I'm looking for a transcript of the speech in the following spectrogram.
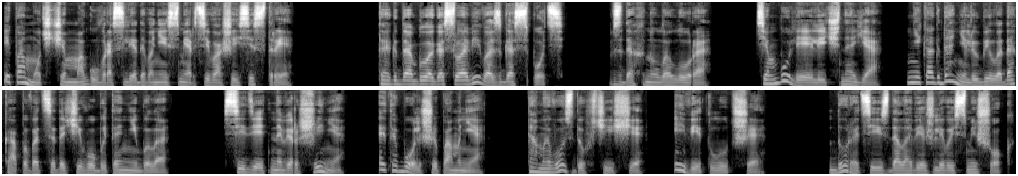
и помочь, чем могу в расследовании смерти вашей сестры. Тогда благослови вас Господь, вздохнула Лора. Тем более лично я никогда не любила докапываться до чего бы то ни было. Сидеть на вершине – это больше по мне. Там и воздух чище, и вид лучше. Дороти издала вежливый смешок.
